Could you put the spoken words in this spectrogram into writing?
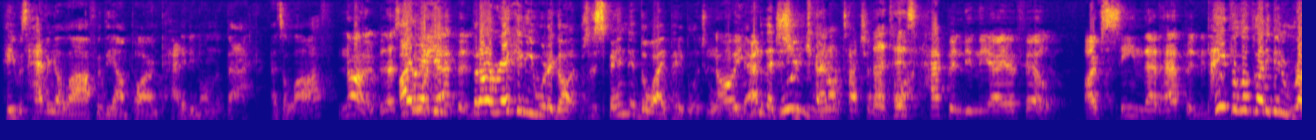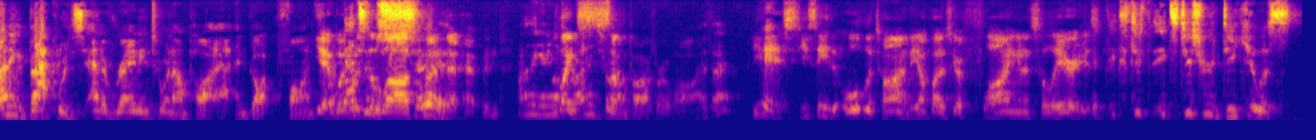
he was having a laugh with the umpire and patted him on the back as a laugh? No, but that's I not what reckon, happened. but I reckon he would have got suspended the way people are talking no, about it. That just you cannot touch an That umpire. has happened in the AFL. I've seen that happen. People have bloody been running backwards and have ran into an umpire and got fined. Yeah, for it. when That's was the last absurd. time that happened? I don't think anyone's Like run into some- an umpire for a while, has they? Yes, you see it all the time. The umpires go flying and it's hilarious. It- It's just it's just ridiculous,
